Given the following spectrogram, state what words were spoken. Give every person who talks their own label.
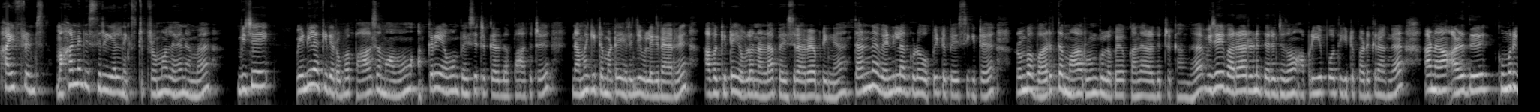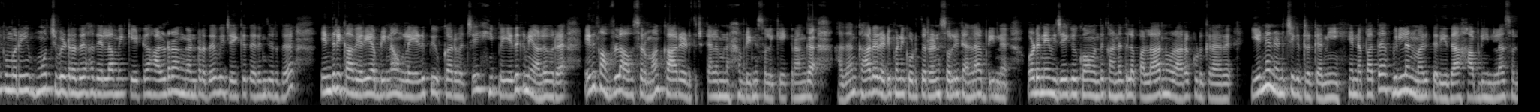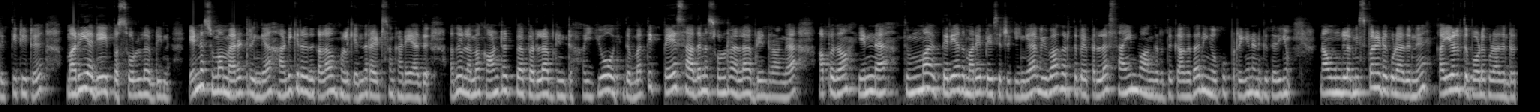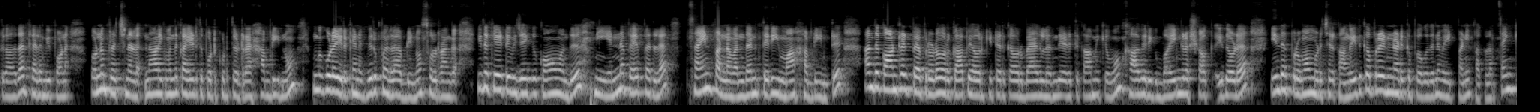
Speaker 1: Hi friends Mahanadi serial next ப்ரோமோவில் நம்ம விஜய் வெண்ணிலா கிட்ட ரொம்ப பாசமாகவும் அக்கறையாகவும் பேசிகிட்டு இருக்கிறத பார்த்துட்டு நம்மக்கிட்ட மட்டும் எரிஞ்சு விழுகிறாரு. அவகிட்ட எவ்வளோ நல்லா பேசுகிறாரு அப்படின்னு தன்னை வெண்ணிலா கூட ஒப்பிட்டு பேசிக்கிட்டு ரொம்ப வருத்தமாக ரூம்குள்ளே போய் உட்காந்து அழுதுட்டு இருக்காங்க விஜய் வராருன்னு தெரிஞ்சதும் அப்படியே போத்திக்கிட்டு படுக்கிறாங்க. ஆனால் அழுது குமுறி குமுறி மூச்சு விடுறது அது எல்லாமே கேட்டு அழுறாங்கன்றது விஜய்க்கு தெரிஞ்சிருது. எந்திரி காவேரி அப்படின்னு அவங்கள எழுப்பி உட்கார வச்சு இப்போ எதுக்கு நீ அழுகுற எதுக்கு அவ்வளோ அவசரமாக கார் எடுத்துகிட்டு கிளம்புன? அப்படின்னு சொல்லி கேட்குறாங்க அதான் காரை ரெடி பண்ணி கொடுத்துட்றேன்னு சொல்லிட்டேன்ல அப்படின்னு உடனே விஜய்க்கு கோவம் வந்து கன்னத்தில் பல்லார்னு ஒரு அறை கொடுக்குறாரு. என்ன நினச்சிக்கிட்டு இருக்க நீ? என்னை பார்த்தா வில்லன் மாதிரி தெரியுதா? அப்படின்லாம் சொல்லி திட்டிட்டு மரியாதையே இப்போ சொல்லு அப்படின்னு. என்ன சும்மா மிரட்டுறீங்க? அடிக்கிறதுக்கெல்லாம் உங்களுக்கு எந்த ரைட்ஸும் கிடையாது. அதுவும் இல்லாமல் கான்ட்ராக்ட் பேப்பரில் அப்படின்ட்டு. ஐயோ இதை பற்றி பேசாதன்னு சொல்கிறேன்ல அப்படின்றாங்க. அப்போ தான் என்ன? சும்மா தெரியாத மாதிரியே பேசிகிட்டு இருக்கீங்க. விவாகரத்து பேப்பரில் சைன் வாங்குறதுக்காக தான் நீங்கள் கூப்பிட்றீங்கன்னு எனக்கு தெரியும். நான் உங்களை மிஸ் பண்ணிடக்கூடாதுன்னு கையெழுத்து போடக்கூடாதுன்றதுக்காக தான் கிளம்பி போனேன். ஒன்றும் பிரச்சனை இல்லை. நாளைக்கு வந்து கையெழுத்து போட்டு கொடுத்துட்றேன் அப்படின்னும். உங்கள் கூட இருக்க எனக்கு விருப்பம் இல்லை அப்படின்னும் சொல்கிறாங்க இதை கேட்டு விஜய்க்கு கோவம் வந்து நீ என்ன பேப்பரில் சைன் பண்ண வந்தேன்னு தெரியுமா? அப்படின்ட்டு அந்த கான்ட்ராக்ட் பேப்பரோட ஒரு காப்பி அவர்கிட்ட இருக்க அவர் பேக்லேருந்து எடுத்து காமிக்கவும் காவேரிக்கு பயங்கர ஷாக் இதோட இந்த ப்ரோமோ முடிச்சிருக்காங்க. இதுக்கப்புறம் என்ன நடக்க போகுதுன்னு வெயிட் பண்ணி பார்க்கலாம். தேங்க்யூ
